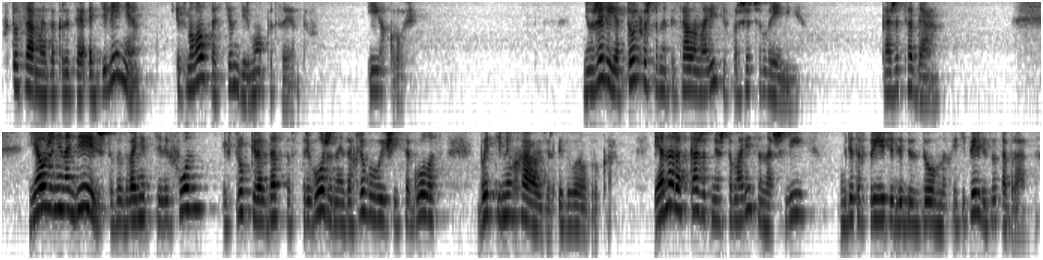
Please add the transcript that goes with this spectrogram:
в то самое закрытое отделение и смывал со стен дерьмо пациентов и их кровь. Неужели я только что написала Марисе в прошедшем времени? Кажется, да. Я уже не надеюсь, что зазвонит телефон, и в трубке раздастся встревоженный, захлебывающийся голос Бетти Милхаузер из Уэлбрука. И она расскажет мне, что Мариса нашли, где-то в приюте для бездомных, и теперь везут обратно.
